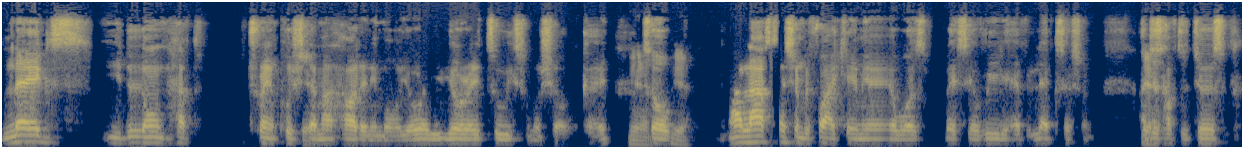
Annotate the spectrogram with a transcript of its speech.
legs, you don't have to train, push them out hard anymore. You're already, you're already two weeks from the show, okay? yeah. so- yeah. my last session before I came here was basically a really heavy leg session. I just have to just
